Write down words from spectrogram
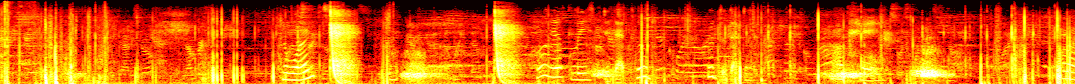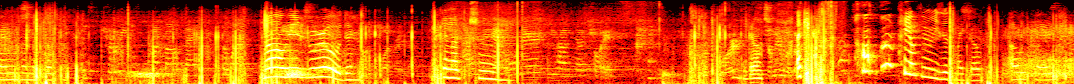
The one? Who just please did that? Who, who did that? Okay. Right I cannot. Hmm. I cannot. I can't. I have to reset myself. Okay.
